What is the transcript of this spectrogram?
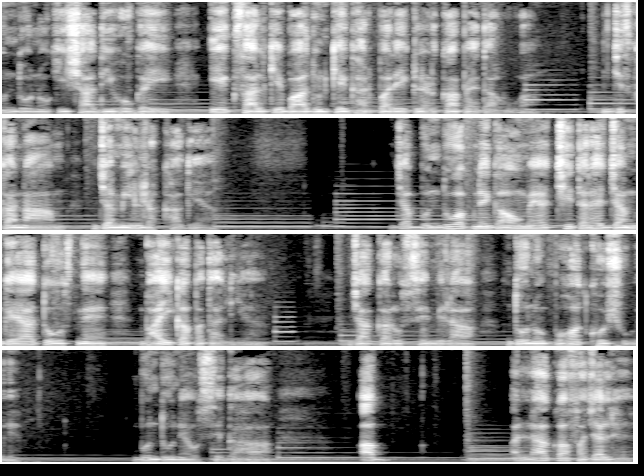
उन दोनों की शादी हो गई। एक साल के बाद उनके घर पर एक लड़का पैदा हुआ, जिसका नाम जमील रखा गया। जब बुंदू अपने गाँव में अच्छी तरह जम गया तो उसने भाई का पता लिया। जाकर उससे मिला, दोनों बहुत खुश हुए। बुंदू ने उससे कहा, अब अल्लाह का फजल है,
